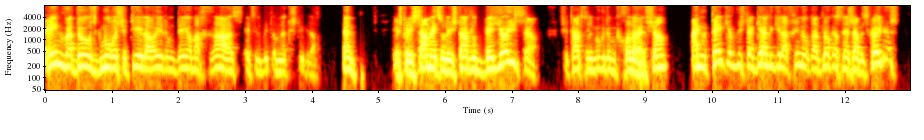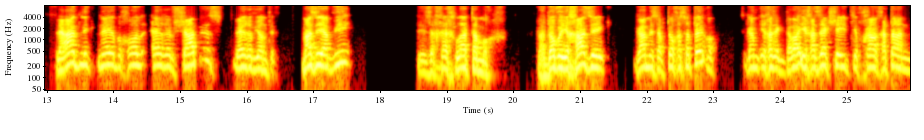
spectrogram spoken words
אין ודאוס גמורו שתהיה די או מכרס אצל ביטום נקשתיגלה. אין. יש לי סמץ ולהשתדל ביועסר, שתתחיל מוקדם ככל האפשר, היינו תקף משתגע לגיל החינוך עד לא כסנה שבס קודש, להדליק נר בכל ערב שבס וערב יונטף. מה זה יביא? זה יזכח לה המוח. והדובו יחזק גם מסבתוך הסתירו. גם יחזק, דבר יחזק שהיא תבחר חתן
